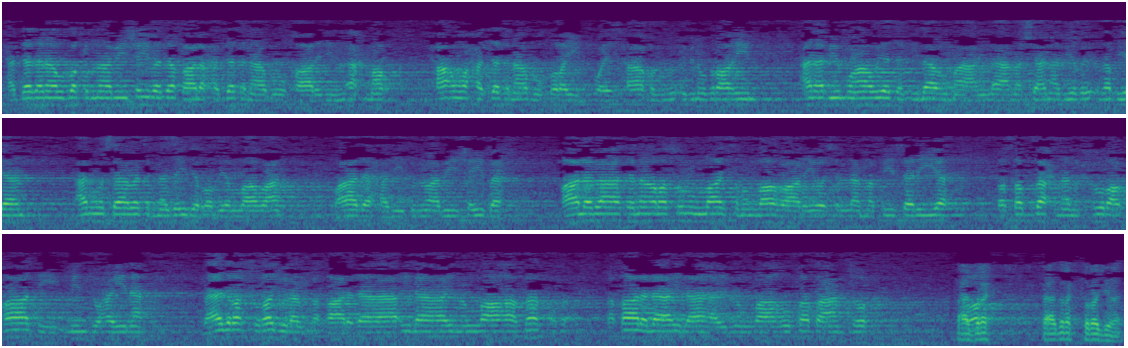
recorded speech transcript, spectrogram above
حدثنا أبو بكر بن أبي شيبة قال حدثنا أبو خالد الأحمر حاء وحدثنا أبو كريم وإسحاق بن إبراهيم. عن أبي معاوية كلاهما عن الأعمش عن أبي ظبيان عن أسامة بن زيد رضي الله عنه. وهذا حديث ابن أبي شيبة. قال بعثنا رسول الله صلى الله عليه وسلم في سرية فصبحنا الحرقات من جهينة فأدركت رجلا فقال لا إله إلا الله فقال لا إله إلا الله فطعنته. فأدركت فأدركت رجلا.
